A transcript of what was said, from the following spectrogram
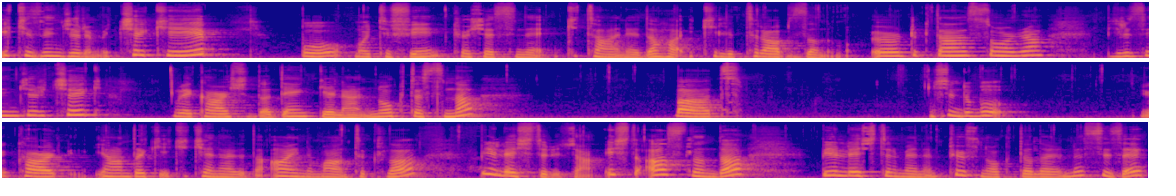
iki zincirimi çekip bu motifin köşesine iki tane daha ikili trabzanımı ördükten sonra bir zincir çek ve karşıda denk gelen noktasına bat. Şimdi bu yukarı yandaki iki kenarı da aynı mantıkla birleştireceğim. İşte aslında birleştirmenin püf noktalarını size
